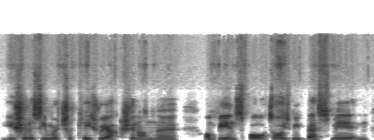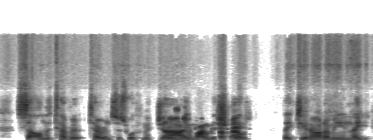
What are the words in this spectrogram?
you should have seen Richard Key's reaction on the on beIN Sports. Oh, he's my best mate and sat on the ter- terraces with me. Nah, he and all this shit. out. Like, do you know what I mean? Like,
